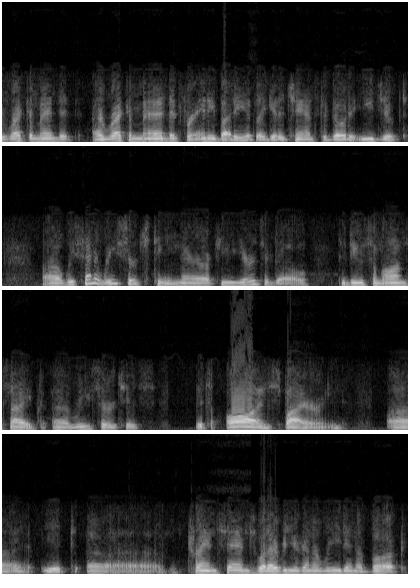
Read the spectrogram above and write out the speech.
recommend it. I recommend it for anybody if they get a chance to go to Egypt. Uh, we sent a research team there a few years ago to do some on-site uh, research. It's it's awe-inspiring. Uh, it uh, transcends whatever you're going to read in a book.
